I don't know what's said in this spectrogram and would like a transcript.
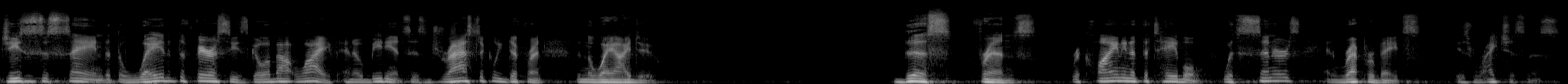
Jesus is saying that the way that the Pharisees go about life and obedience is drastically different than the way I do. This friends, reclining at the table with sinners and reprobates is righteousness.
